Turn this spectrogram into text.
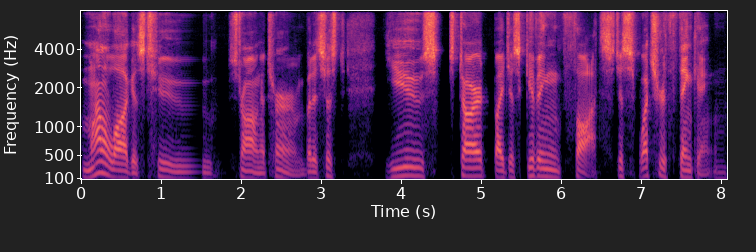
monologue is too strong a term, but it's just you start by just giving thoughts, just what you're thinking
